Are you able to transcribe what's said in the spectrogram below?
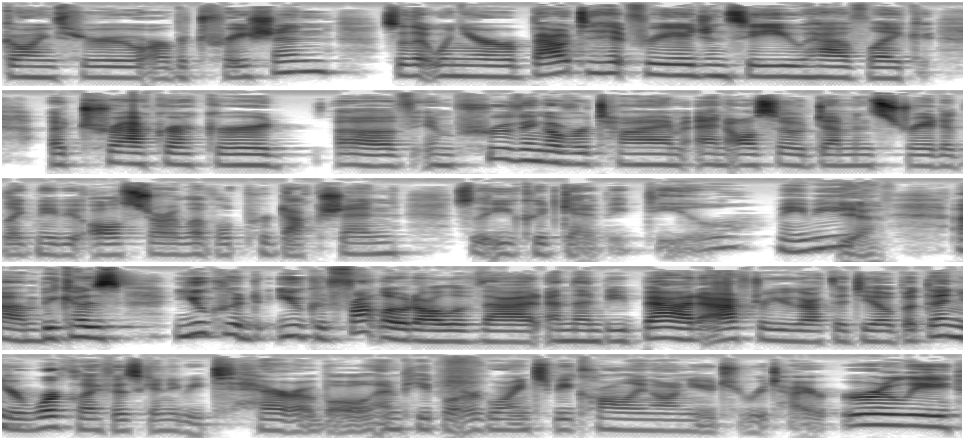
going through arbitration so that when you're about to hit free agency you have like a track record of improving over time and also demonstrated like maybe all-star level production so that you could get a big deal maybe? Yeah. Um, because you could you could front load all of that and then be bad after you got the deal but then your work life is going to be terrible and people are going to be calling on you to retire early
